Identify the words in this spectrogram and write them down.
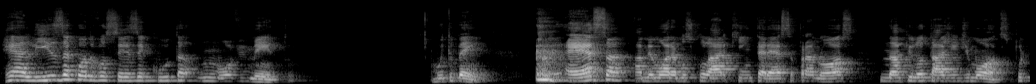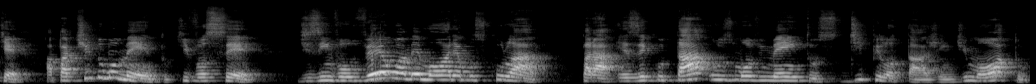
realiza quando você executa um movimento. Muito bem. É essa a memória muscular que interessa para nós na pilotagem de motos. Porque a partir do momento que você desenvolveu a memória muscular para executar os movimentos de pilotagem de moto,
